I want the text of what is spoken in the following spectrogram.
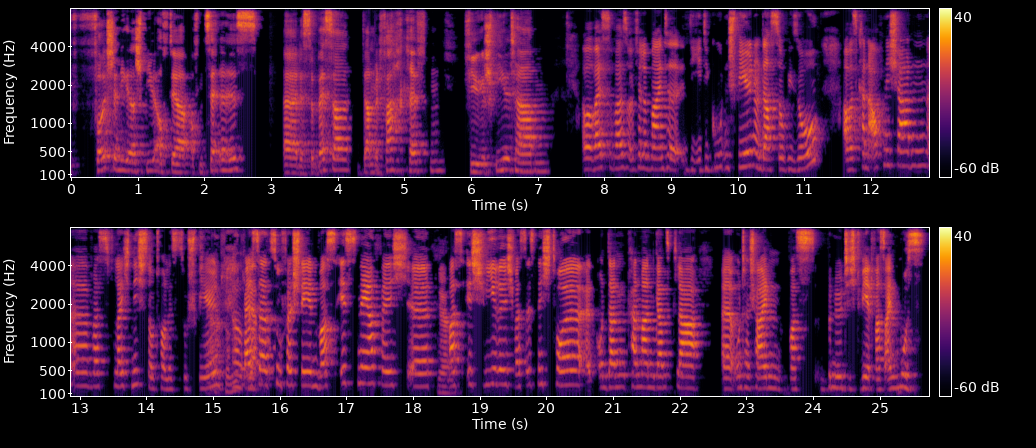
vollständiger das Spiel auf, der, auf dem Zettel ist, äh, desto besser. Dann mit Fachkräften viel gespielt haben, aber weißt du was, Philipp meinte, die, die Guten spielen und das sowieso. Aber es kann auch nicht schaden, äh, was vielleicht nicht so toll ist zu spielen. Ja, Besser ja. zu verstehen, was ist nervig, äh, ja. was ist schwierig, was ist nicht toll. Und dann kann man ganz klar äh, unterscheiden, was benötigt wird, was ein Muss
